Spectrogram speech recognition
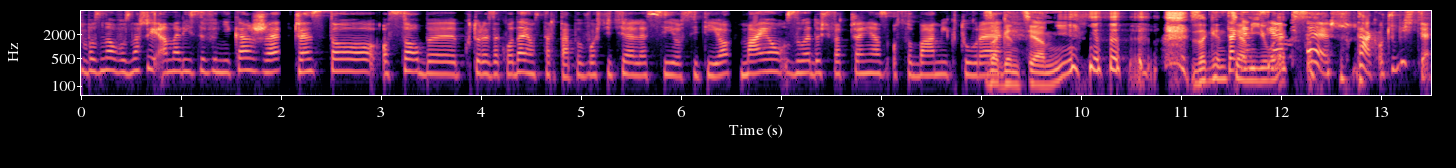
bo znowu z naszej analizy wynika, że często osoby, które zakładają startupy, właściciele, CEO, CTO, mają złe doświadczenia z osobami, które... Z agencjami? z agencjami, z agencjami UX? też, tak, oczywiście.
